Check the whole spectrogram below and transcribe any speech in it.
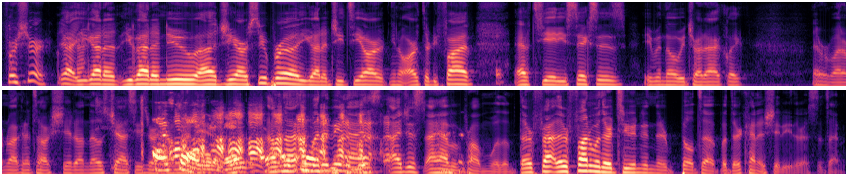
For sure. Yeah, you got a you got a new uh, GR Supra, you got a GTR, you know, R35, FT86s, even though we try to act like never mind, I'm not going to talk shit on those chassis right now. I'm, one of those. not, I'm gonna be nice. I just I have a problem with them. They're fa- they're fun when they're tuned and they're built up, but they're kind of shitty the rest of the time.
